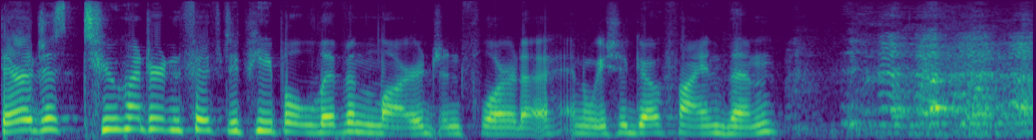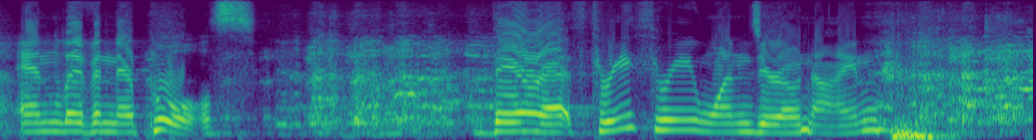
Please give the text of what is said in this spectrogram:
There are just 250 people living large in Florida, and we should go find them and live in their pools. They are at 33109.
